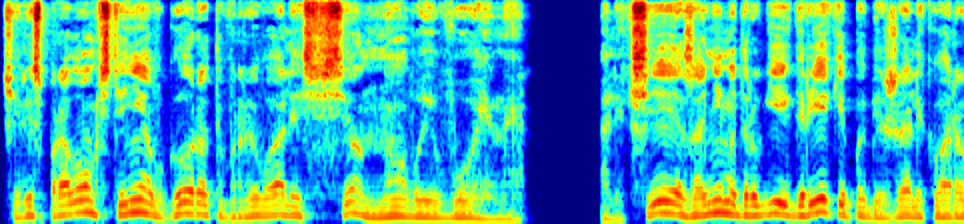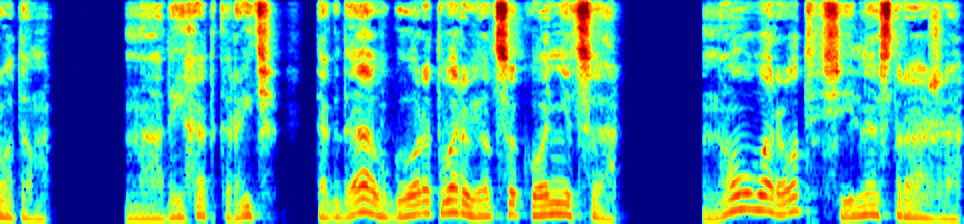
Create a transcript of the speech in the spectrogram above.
Через пролом в стене в город врывались все новые воины. Алексей, а за ним и другие греки побежали к воротам. Надо их открыть, тогда в город ворвется конница. Но у ворот сильная стража.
